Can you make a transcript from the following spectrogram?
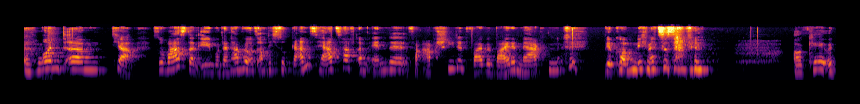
Mhm. Und ähm, tja, so war es dann eben. Und dann haben wir uns auch nicht so ganz herzhaft am Ende verabschiedet, weil wir beide merkten, wir kommen nicht mehr zusammen. Okay, und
